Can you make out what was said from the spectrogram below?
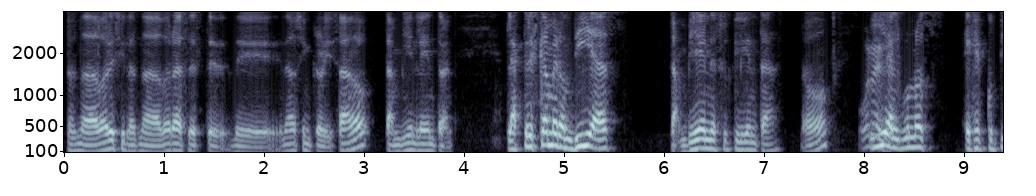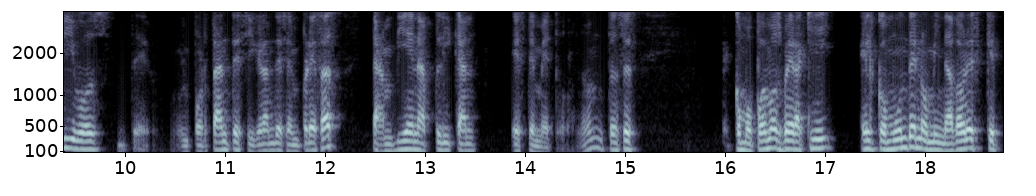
los nadadores y las nadadoras este, de nado sincronizado también le entran. La actriz Cameron Díaz también es su clienta, ¿no? Y algunos ejecutivos de importantes y grandes empresas también aplican este método, ¿no? Entonces, como podemos ver aquí, el común denominador es que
